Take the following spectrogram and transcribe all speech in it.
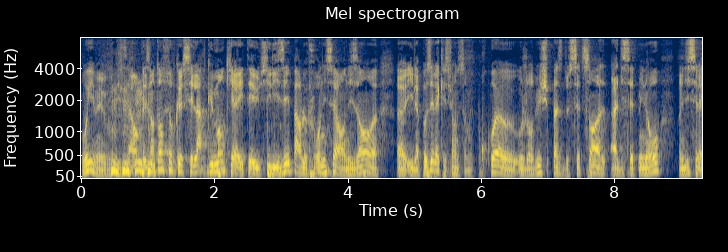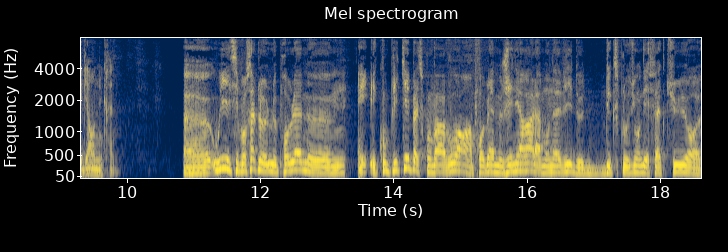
Oui, mais vous dites ça en plaisantant, sauf que c'est l'argument qui a été utilisé par le fournisseur en disant, euh, euh, il a posé la question en disant, mais pourquoi euh, aujourd'hui je passe de 700 à, à 17 000 euros? On lui dit, c'est la guerre en Ukraine. Euh, oui, c'est pour ça que le, le problème, euh, est, compliqué parce qu'on va avoir un problème général, à mon avis, de, d'explosion des factures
